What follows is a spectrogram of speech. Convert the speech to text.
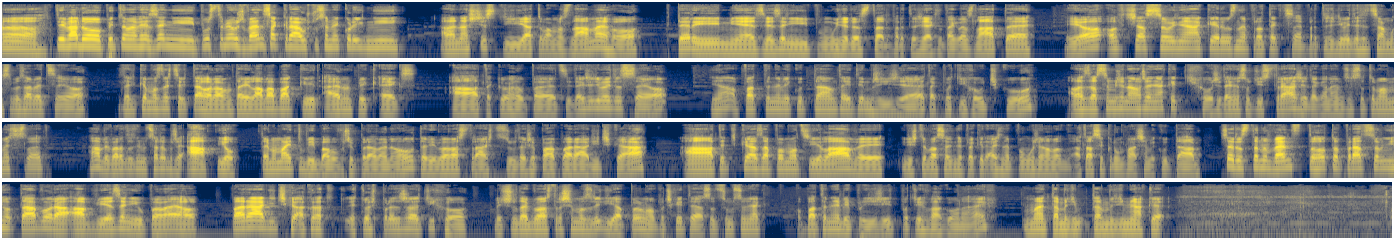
Uh, ty vado, pitome vězení, puste mě už ven, sakra, už tu jsem několik dní. Ale naštěstí, já tu mám známého, který mě z vězení pomůže dostat, protože jak to takhle znáte, jo, občas jsou nějaké různé protekce, protože dívejte se, co mám u sebe za věci, jo. Teďka moc nechci vytahovat, mám tady lava bucket, iron pickaxe a takovéhle úplně věci, takže dívejte se, jo. Já opatrně vykutám tady ty mříže, tak potichoučku. Ale zdá se mi, že nahoře nějaké ticho, že tady jsou ti stráže, tak já nevím, co se to má myslet. A ah, vypadá to tím docela dobře. A ah, jo, tady mám i tu výbavu připravenou, to je výbava strážců, takže pár parádička. A teďka za pomocí lávy, když to vlastně Packet až nepomůže, no, a to asi krumpáčem vykutám, se dostanu ven z tohoto pracovního tábora a vězení úplného. Parádička, akorát je tu až podezřele ticho. Většinou tady byla strašně moc lidí a plno, počkejte, já se musím nějak opatrně vyplížit po těch vagónech. Moment, tam vidím, tam vidím nějaké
